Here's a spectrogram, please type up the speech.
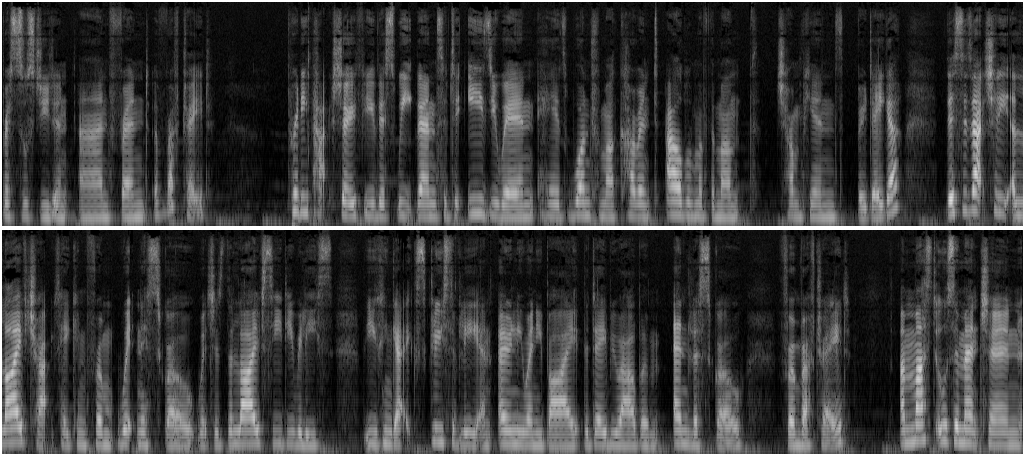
Bristol student and friend of Rough Trade pretty packed show for you this week then. So to ease you in, here's one from our current album of the month, Champions Bodega. This is actually a live track taken from Witness Scroll, which is the live CD release that you can get exclusively and only when you buy the debut album Endless Scroll from Rough Trade. I must also mention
